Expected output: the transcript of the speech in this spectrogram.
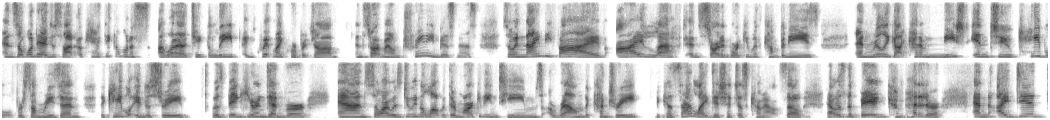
And so one day I just thought, okay, I think I want to I want to take the leap and quit my corporate job and start my own training business. So in 95, I left and started working with companies and really got kind of niched into cable for some reason, the cable industry was big here in Denver. And so I was doing a lot with their marketing teams around the country because Satellite Dish had just come out. So that was the big competitor. And I did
